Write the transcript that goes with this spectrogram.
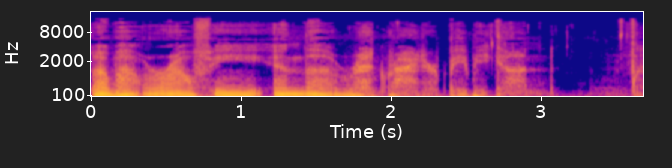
about Ralphie and the Red Ryder BB gun.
